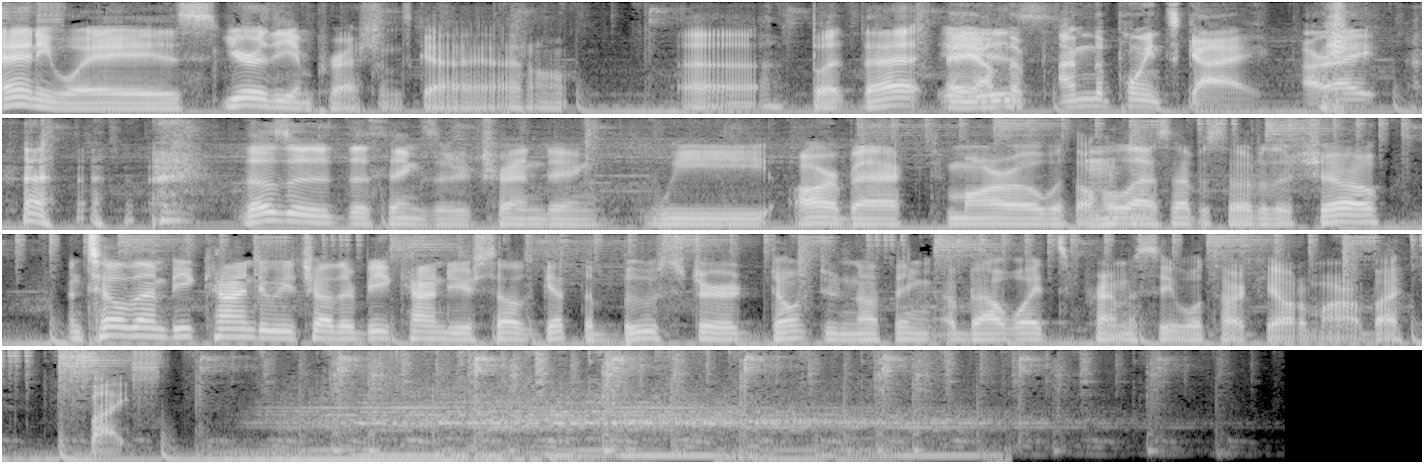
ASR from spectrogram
anyways, you're the impressions guy. I don't. Uh, but that hey, I'm the I'm the points guy. All right. those are the things that are trending. We are back tomorrow with a whole Mm-hmm. ass episode of the show. Until then, be kind to each other, be kind to yourselves, get the booster, don't do nothing about white supremacy. We'll talk to y'all tomorrow. Bye. Bye.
